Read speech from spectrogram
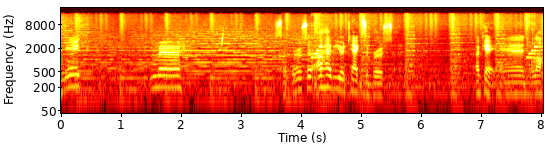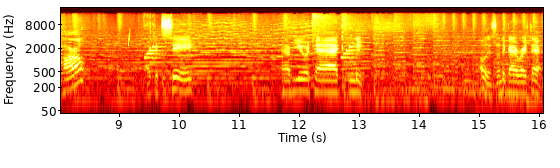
Nick. Meh. Sabrosa. I'll have you attack Sabrosa. Okay, and Laharl. I could see. Have you attack Luke. Oh, there's another guy right there.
